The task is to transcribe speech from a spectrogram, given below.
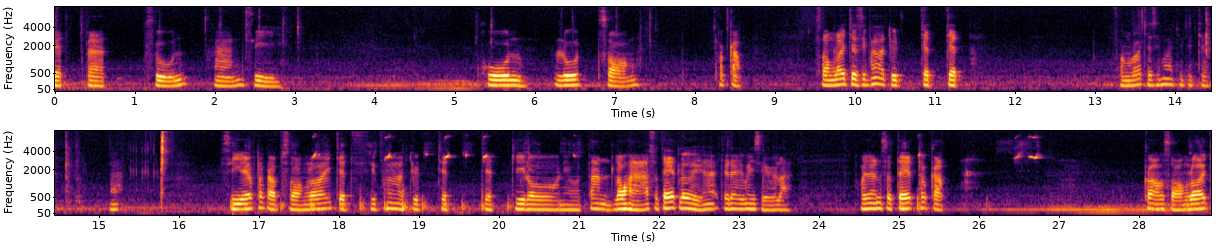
จ็ดแปดศูนย์หารสี่คูณรูทสองเท่ากับสองร้อยเจ็ดสิบห้าจุดเจ็ดเจ็ดสองร้อยเจ็ดสิบห้าจุดเจ็ดเจ็ดนะ CF เท่ากับสองร้อยเจ็ดสิบห้าจุดเจ็ดเจ็ดกิโลนิวตัน เราหาสเตทเลยนะ จะได้ไม่เสียเวลา เพราะฉะนั้นสเตทเท่ากับ ก็เอาสองร้อยเ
